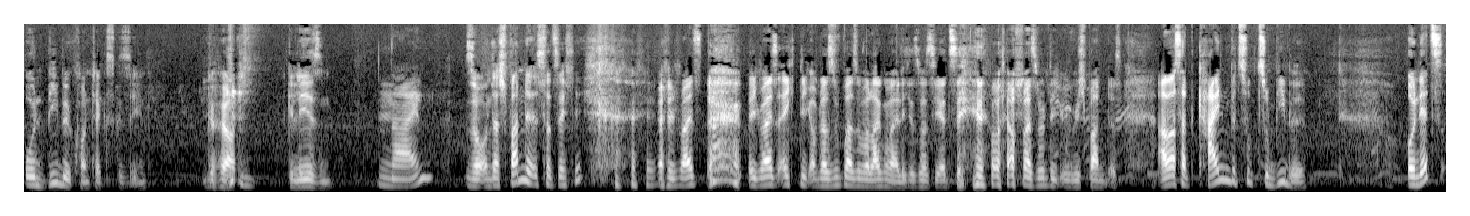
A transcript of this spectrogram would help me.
und Bibelkontext gesehen? Gehört? gelesen? Nein. So, und das Spannende ist tatsächlich, also ich weiß, ich weiß echt nicht, ob das super, super langweilig ist, was ich erzähle, oder ob das wirklich irgendwie spannend ist. Aber es hat keinen Bezug zur Bibel. Und jetzt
